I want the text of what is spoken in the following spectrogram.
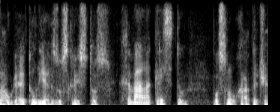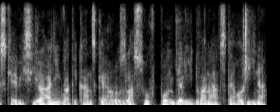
Laudetur Jezus Christus. Chvála Kristu. Posloucháte české vysílání Vatikánského rozhlasu v pondělí 12. října.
